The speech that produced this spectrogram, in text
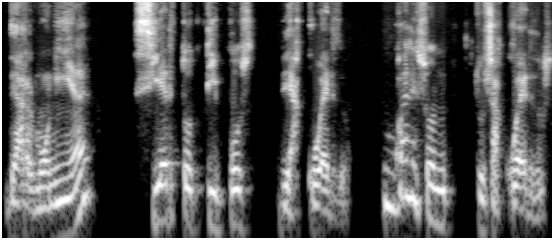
de armonía ciertos tipos de acuerdo. ¿Cuáles son tus acuerdos?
